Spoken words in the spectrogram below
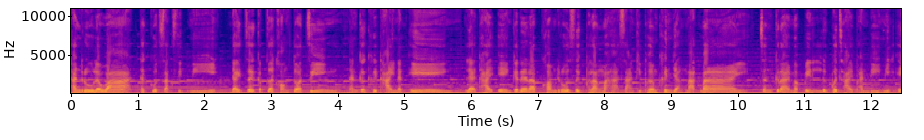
ท่านรู้แล้วว่าตะกรุดศักดิ์สิทธิ์นี้ได้เจอกับเจ้าของตัวจริง นั่นก็คือไทยนั่นเอง และไทยเองก็ได้รับความรู้สึกพลังมหาศาลที่เพิ่มขึ้นอย่างมากมาย จนกลายมาเป็นลูกผู้ชายพันดีนี่เอ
